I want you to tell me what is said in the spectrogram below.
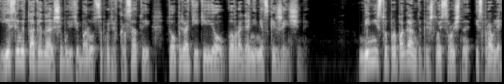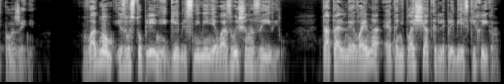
Если вы так и дальше будете бороться против красоты, то превратите ее во врага немецкой женщины. Министру пропаганды пришлось срочно исправлять положение. В одном из выступлений Геббельс не менее возвышенно заявил «Тотальная война – это не площадка для плебейских игр.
